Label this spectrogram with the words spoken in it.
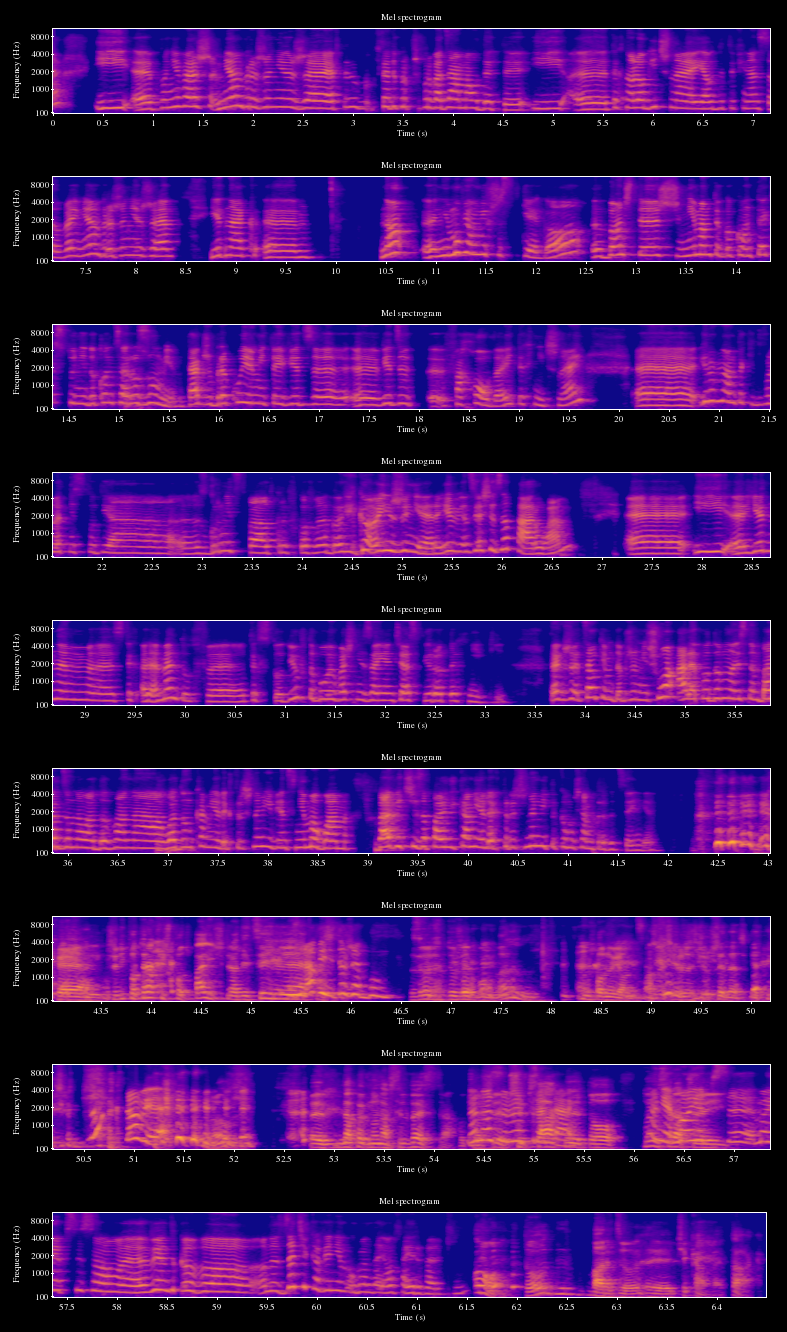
i ponieważ miałam wrażenie, że wtedy, wtedy przeprowadzałam audyty i technologiczne i audyty finansowe i miałam wrażenie, że jednak no, nie mówią mi wszystkiego, bądź też nie mam tego kontekstu, nie do końca rozumiem, tak, że brakuje mi tej wiedzy, wiedzy fachowej, technicznej, E, I robiłam takie dwuletnie studia e, z górnictwa odkrywkowego i geoinżynierii, więc ja się zaparłam. E, I jednym z tych elementów tych studiów to były właśnie zajęcia z pirotechniki. Także całkiem dobrze mi szło, ale podobno jestem bardzo naładowana mhm. ładunkami elektrycznymi, więc nie mogłam bawić się zapalnikami elektrycznymi, tylko musiałam tradycyjnie. Okay. Czyli potrafisz podpalić tradycyjnie. Zrobić duże bum. Zrobić duże bum. No, imponujące. Może się w życiu przydać. Kto wie? No, e, na pewno na Sylwestra. Chociaż no na Sylwestra, przy psach tak. to, to no jest nie, raczej... moje, psy, moje psy są e, wyjątkowo, one z zaciekawieniem oglądają fajerwerki. O, to bardzo e, ciekawe, tak.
